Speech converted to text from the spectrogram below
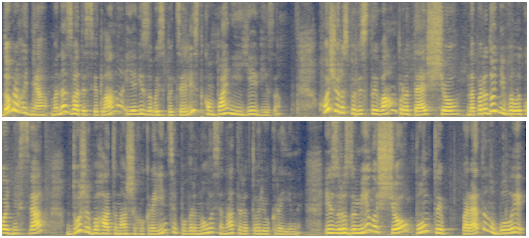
Доброго дня! Мене звати Світлана, я візовий спеціаліст компанії ЄВіза. Хочу розповісти вам про те, що напередодні Великодніх свят дуже багато наших українців повернулося на територію України. І зрозуміло, що пункти перетину були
